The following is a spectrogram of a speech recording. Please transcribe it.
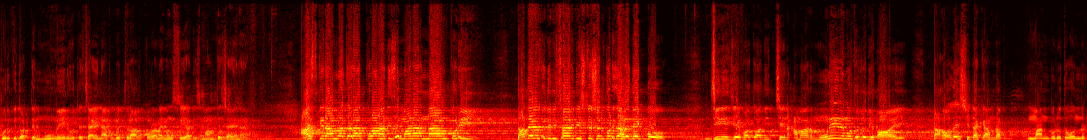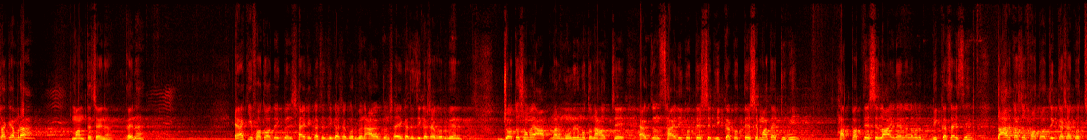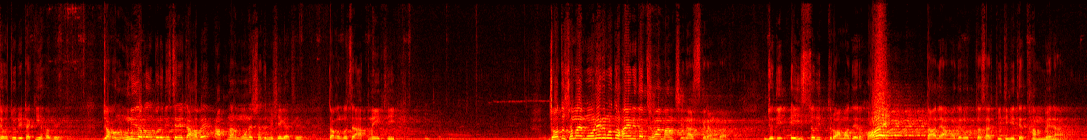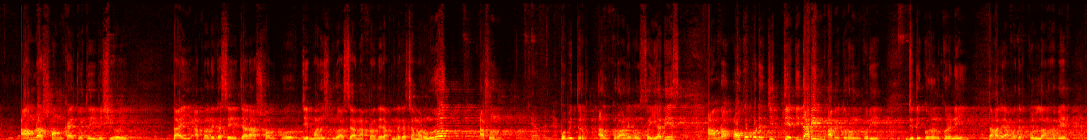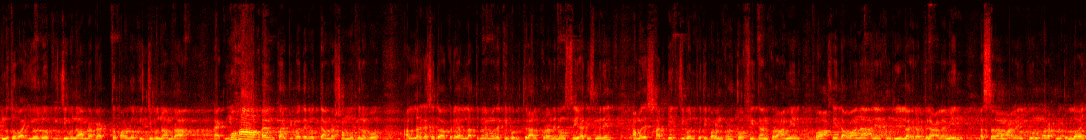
প্রকৃত অর্থে মুমিন হতে চাই না, পবিত্র আল কোরআন এবং সই হাদিস মানতে চাই না। আজকের আমরা যারা কোরআন হাদিসে মানার নাম করি, তাদের যদি বিচার বিশ্লেষণ করি, তাহলে দেখব, যিনি যে ফতোয়া দিচ্ছেন, আমার মনের মতো যদি হয় তাহলে সেটাকে আমরা মানব তো অন্যটাকে আমরা মানতে চাই না, তাই না? একই ফতোয়া দেখবেন শাহেখের কাছে জিজ্ঞাসা করবেন, আরেকজন শাহের কাছে জিজ্ঞাসা করবেন। যত সময় আপনার মনের মতো না হচ্ছে, একজন সাইলি করতে এসে ভিক্ষা করতে এসে মাথায় টুপি, হাত পাততে এসে লাই লাই বলে ভিক্ষা চাইছে, তার কাছে ফতোয়া জিজ্ঞাসা করছে, হুজুর, এটা কি হবে? যখন উনি যখন বলে দিচ্ছেন, এটা হবে, আপনার মনের সাথে মিশে গেছে। তখন বলছেন, আপনিই ঠিক। যত সময় মনের মতো হয়নি, তত সময় মানছি না আজকের আমরা। যদি এই চরিত্র আমাদের হয়, তাহলে আমাদের অত্যাচার পৃথিবীতে থামবে না। আমরা সংখ্যায় যতই বেশি হই, তাই আপনাদের কাছে যারা স্বল্প যে মানুষগুলো আছে, আপনাদের আপনাদের কাছে আমার অনুরোধ, আসুন, পবিত্র আল কোরআন এবং সৈহাদিস আমরা অকপটে চিত্তে দ্বিধাহীনভাবে গ্রহণ করি। যদি গ্রহণ করে নেই, তাহলে আমাদের কল্যাণ হবে। নতুবা ইহলৌকিক জীবনে আমরা ব্যর্থ, পারলৌকিক জীবনে আমরা এক মহা ভয়ঙ্কর বিপদের মধ্যে আমরা সম্মুখীন হব। আল্লাহর কাছে দোয়া করি, আল্লাহ তুমি আমাদেরকে পবিত্র আল কোরআন এবং সৈহাদিস মেনে আমাদের সার্বিক জীবন প্রতিপালন করার তৌফিক দান করো। আমিন। ও আখি দাওয়ানা আলহামদুলিল্লাহ রবিল আলমিন। আসসালামু আলাইকুম রহমতুল্লাহ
